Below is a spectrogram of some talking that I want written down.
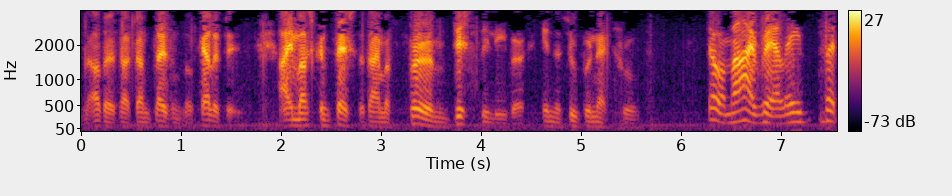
and other such unpleasant localities, I must confess that I'm a firm disbeliever in the supernatural. so am I, really, but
